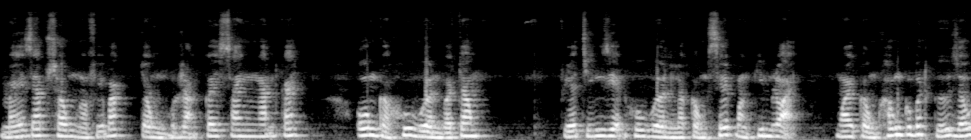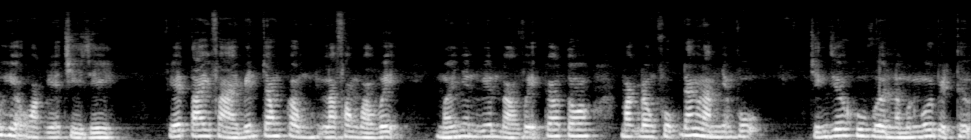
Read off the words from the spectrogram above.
mé giáp sông ở phía bắc trồng một rặng cây xanh ngăn cách, ôm cả khu vườn vào trong. Phía chính diện khu vườn là cổng xếp bằng kim loại, ngoài cổng không có bất cứ dấu hiệu hoặc địa chỉ gì. Phía tay phải bên trong cổng là phòng bảo vệ, mấy nhân viên bảo vệ cao to mặc đồng phục đang làm nhiệm vụ. Chính giữa khu vườn là một ngôi biệt thự,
